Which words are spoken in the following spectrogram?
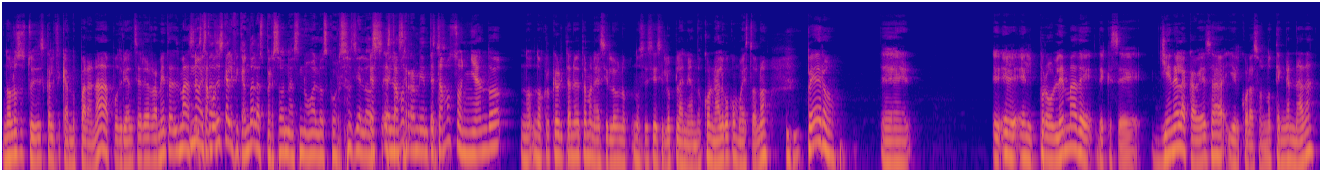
No los estoy descalificando para nada, podrían ser herramientas. Es más, no, estamos descalificando a las personas, no a los cursos y a, las herramientas. Estamos soñando, no, no creo que ahorita no hay otra manera de decirlo, no, sé si decirlo planeando con algo como esto, ¿no? Pero eh, el, problema de, de, que se llene la cabeza y el corazón no tenga nada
